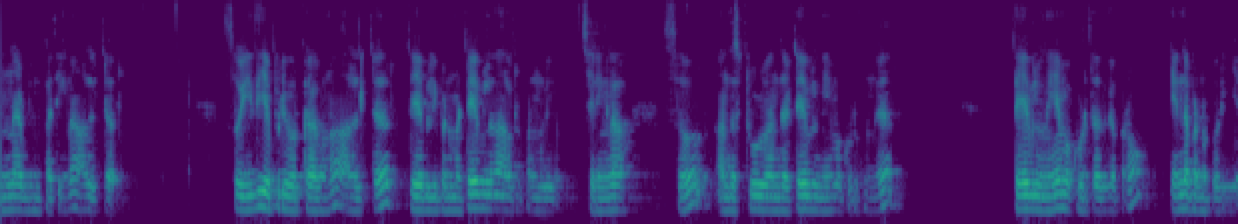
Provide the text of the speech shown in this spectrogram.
என்ன அப்படின்னு பார்த்தீங்கன்னா அல்டர் ஸோ இது எப்படி ஒர்க் ஆகும்னா அல்டர் டேபிள் இப்போ நம்ம டேபிளில் தான் ஆல்டர் பண்ண முடியும். சரிங்களா? ஸோ அந்த ஸ்டூ அந்த டேபிள் நேமை கொடுக்குங்க. டேபிள் நேமை கொடுத்ததுக்கப்புறம் என்ன பண்ண போகிறீங்க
